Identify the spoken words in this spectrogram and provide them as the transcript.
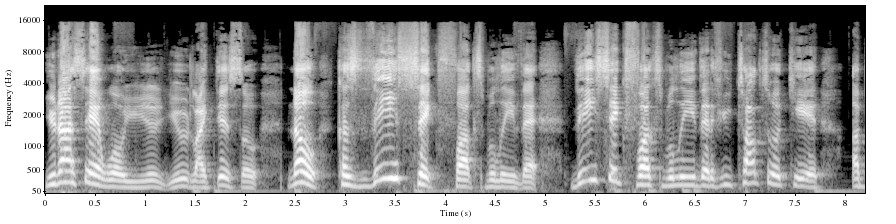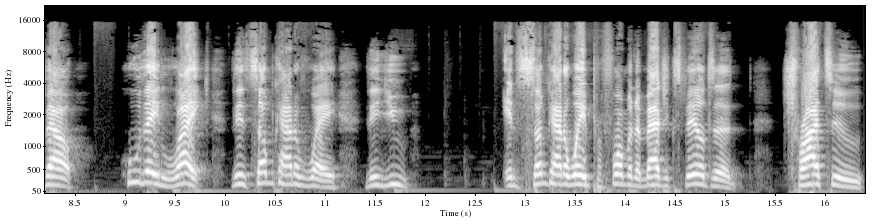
You're not saying, well, you you're like this, so no, because these sick fucks believe that. These sick fucks believe that if you talk to a kid about who they like in some kind of way, then you, in some kind of way, performing a magic spell to try to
